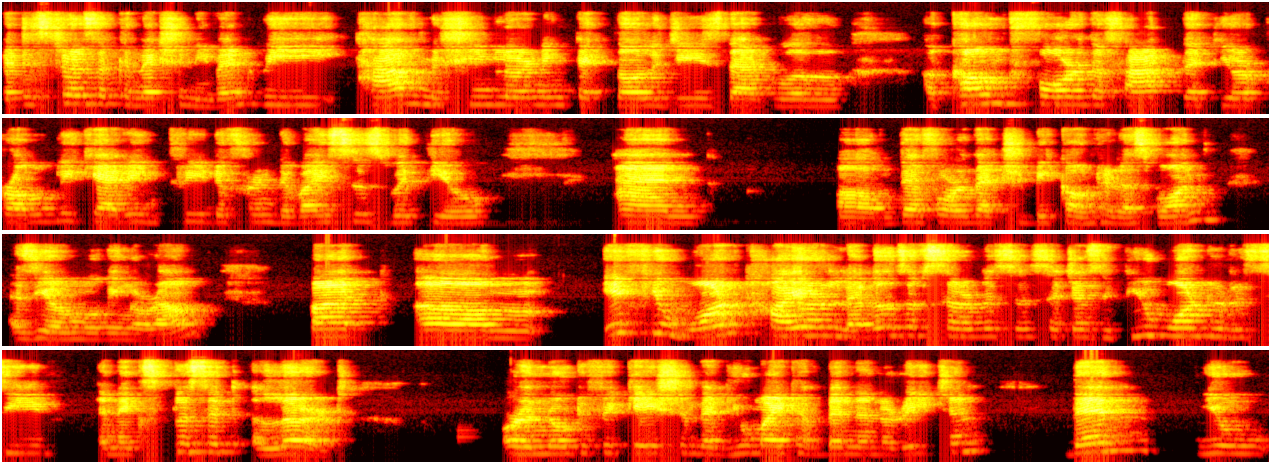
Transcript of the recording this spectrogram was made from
registers a connection event. We have machine learning technologies that will account for the fact that you're probably carrying three different devices with you, and um, therefore that should be counted as one as you're moving around. But um, if you want higher levels of services, such as if you want to receive an explicit alert or a notification that you might have been in a region, then you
